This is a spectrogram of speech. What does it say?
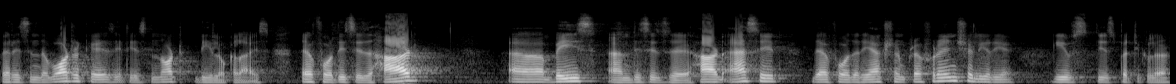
whereas in the water case it is not delocalized. Therefore, this is a hard uh, base and this is a hard acid therefore, the reaction preferentially re gives this particular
